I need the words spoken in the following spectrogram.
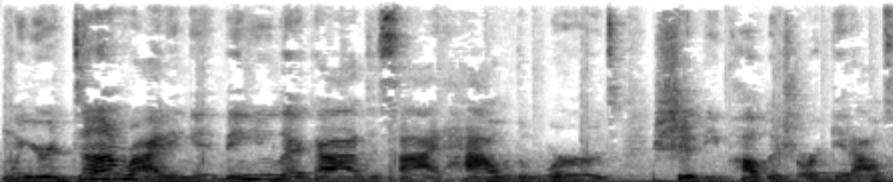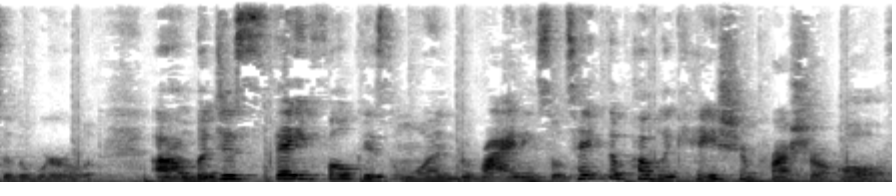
When you're done writing it, then you let God decide how the words should be published or get out to the world. Um, but just stay focused on the writing. So take the publication pressure off.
